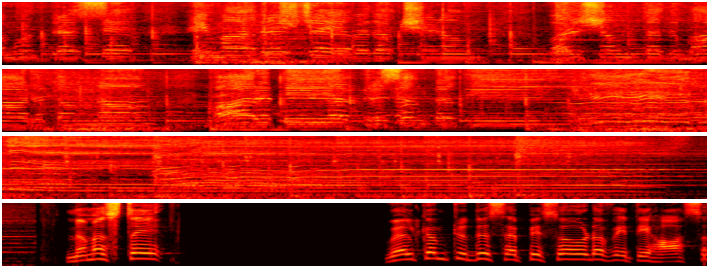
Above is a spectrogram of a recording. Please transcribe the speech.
समुद्रस्य हिमाद्रश्चैव दक्षिणम् वर्षम् तद् भारतम् नाम् भारतीयत्रिसन्तति नमस्ते। Welcome to this episode of Itihas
